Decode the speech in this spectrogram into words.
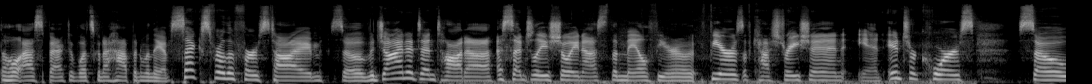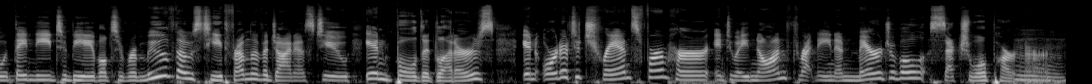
the whole aspect of what's going to happen when they have sex for the first time. So vagina dentata essentially is showing us the male fear fears of castration and intercourse. So they need to be able to remove those teeth from the vaginas to, in bolded letters, in order to transform her into a non threatening and marriageable sexual partner. Mm.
